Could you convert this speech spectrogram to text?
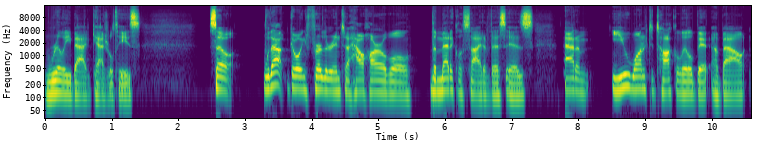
really bad casualties. So without going further into how horrible the medical side of this is, Adam, you wanted to talk a little bit about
